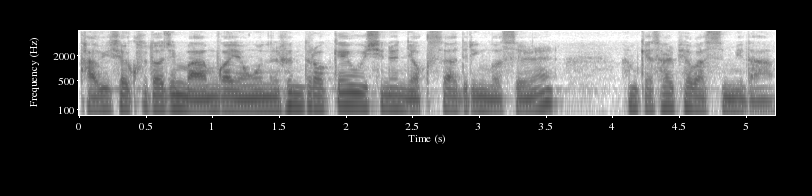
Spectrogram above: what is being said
다윗의 굳어진 마음과 영혼을 흔들어 깨우시는 역사들인 것을 함께 살펴봤습니다.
